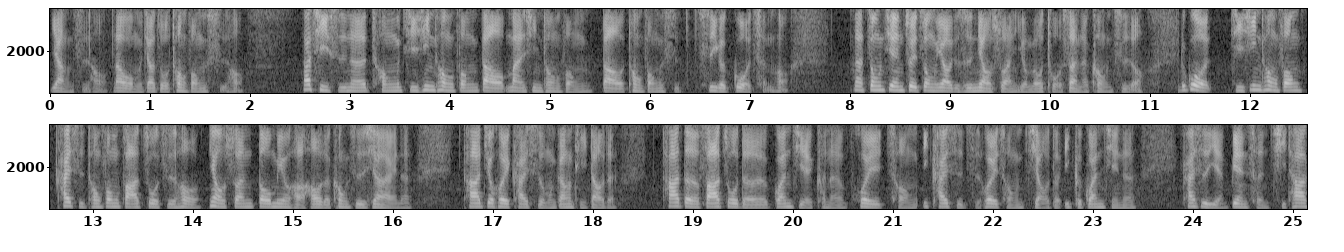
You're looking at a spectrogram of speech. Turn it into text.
样子吼。那我们叫做痛风石吼。那其实呢，从急性痛风到慢性痛风到痛风石是一个过程吼。那中间最重要就是尿酸有没有妥善的控制哦。如果急性痛风开始痛风发作之后，尿酸都没有好好的控制下来呢，它就会开始我们刚刚提到的。它的发作的关节可能会从一开始只会从脚的一个关节呢，开始演变成其他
